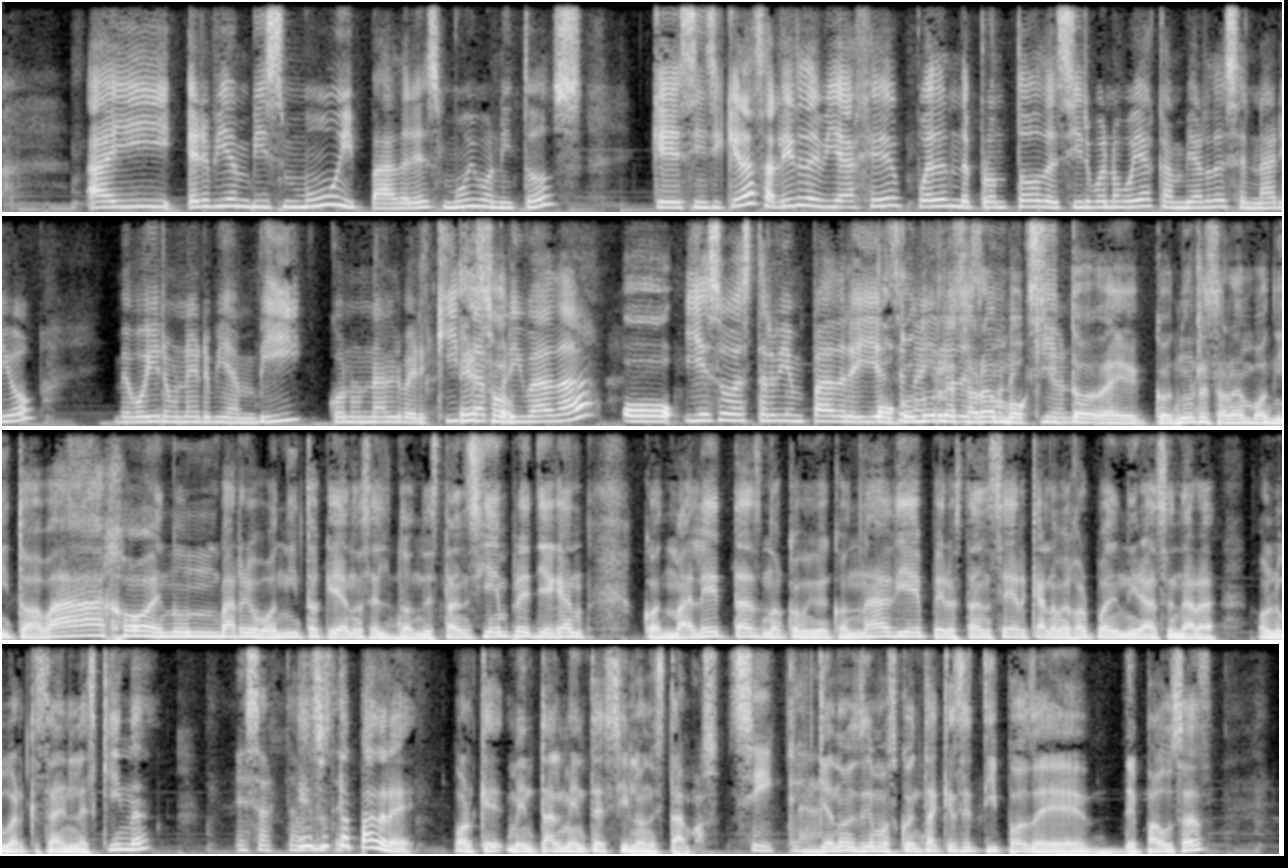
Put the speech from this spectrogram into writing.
hay Airbnbs muy padres, muy bonitos, que sin siquiera salir de viaje pueden de pronto decir, bueno, voy a cambiar de escenario me voy a ir a un Airbnb con una alberquita privada y eso va a estar bien padre. Y o con un restaurante boquito, eh, con un restaurante bonito abajo, en un barrio bonito que ya no es el donde están siempre. Llegan con maletas, no conviven con nadie, pero están cerca. A lo mejor pueden ir a cenar a un lugar que está en la esquina. Exactamente. Eso está padre. porque mentalmente sí lo necesitamos. Sí, claro. Ya nos dimos cuenta que ese tipo de, de pausas,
